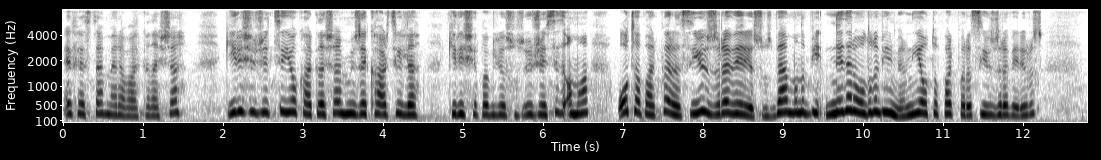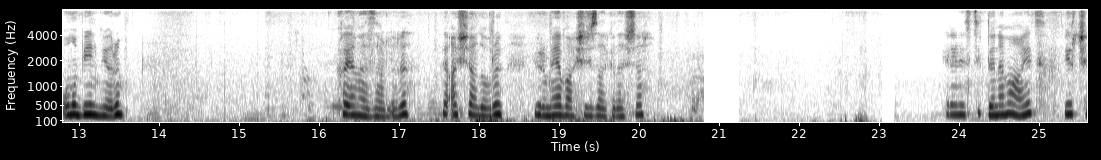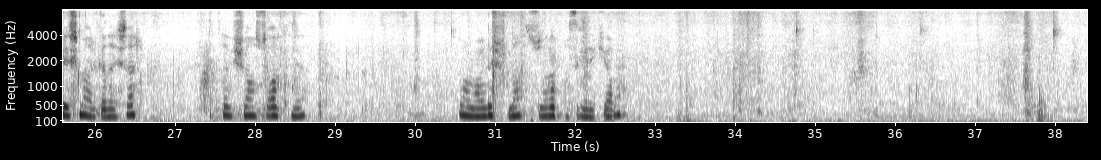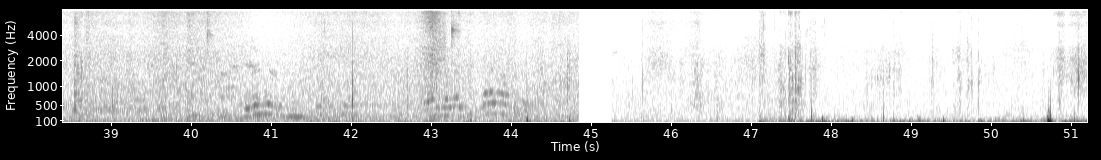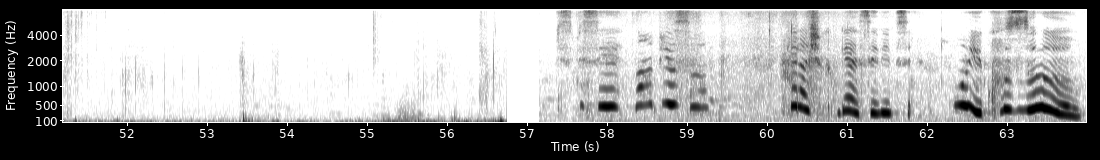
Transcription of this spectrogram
Efes'ten merhaba arkadaşlar. Giriş ücreti yok arkadaşlar. Müze kartıyla giriş yapabiliyorsunuz ücretsiz ama otopark parası 100 lira veriyorsunuz. Ben bunu bi- neden olduğunu bilmiyorum. Niye otopark parası 100 lira veriyoruz onu bilmiyorum. Kaya mezarları ve aşağı doğru yürümeye başlayacağız arkadaşlar. Helenistik döneme ait bir çeşme arkadaşlar. Tabii şu an su akmıyor. Normalde şuradan sular akması gerekiyor ama. Pis pisi ne yapıyorsun? Gel aşkım gel seveyim seni. Oy kuzum.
